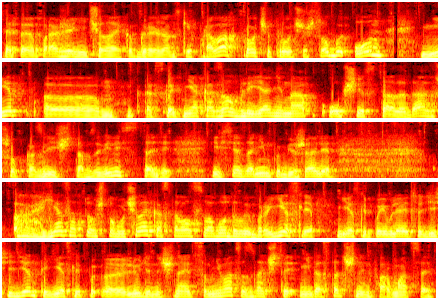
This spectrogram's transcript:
Это поражение человека в гражданских правах, прочее, прочее, чтобы он не, э, так сказать, не оказал влияния на общее стадо, да, чтобы козлища там завелись в стаде, и все за ним побежали я за то, чтобы у человека оставалась свобода выбора. Если, если появляются диссиденты, если э, люди начинают сомневаться, значит недостаточно информации.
